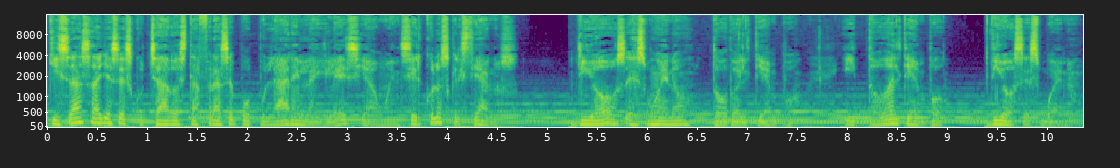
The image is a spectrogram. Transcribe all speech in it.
Quizás hayas escuchado esta frase popular en la iglesia o en círculos cristianos. Dios es bueno todo el tiempo y todo el tiempo Dios es bueno.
